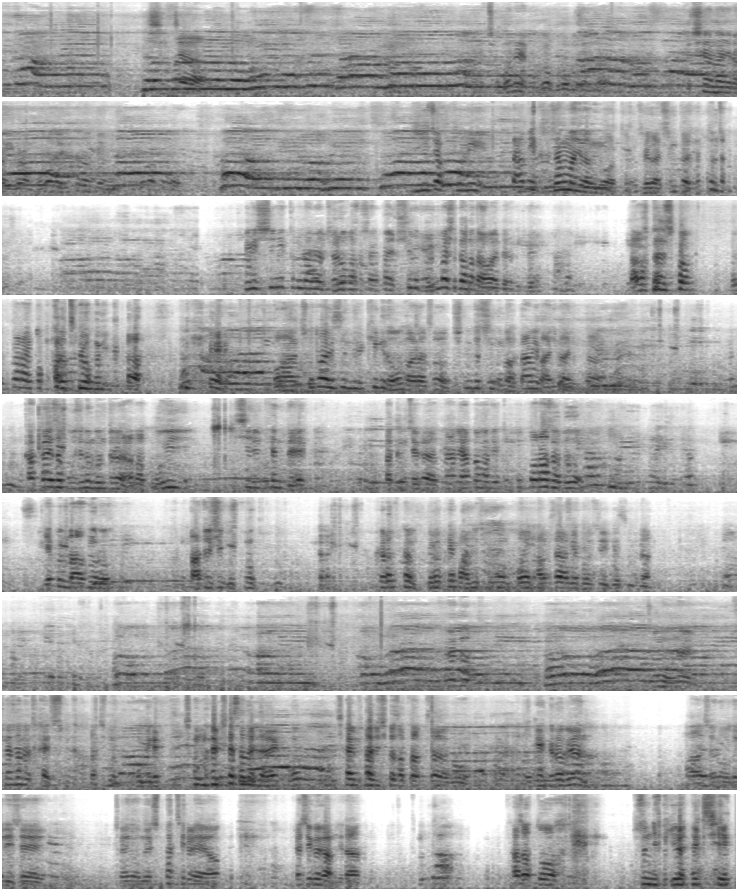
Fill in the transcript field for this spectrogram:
진짜. 저번에 누가 물어보셨나? 루시아난이랑 이거랑 뭐가 더 힘들었냐고. 이 작품이 땀이 가장 많이 나는 것 같아요. 제가 지금까지 했던 작품 중에. 이게 씬이 끝나면 들어가서 잠깐 쉬고 물 마시다가 나와야 되는데 나가서 옷 갈아입고 바로 들어오니까 이게 와 초반 씬들이 킥이 너무 많아서 춤도 추고 막 땀이 많이 나니까 가까이서 보시는 분들은 아마 보이실 텐데 가끔 제가 땀이 한 방울씩 뚝뚝 떨어져도 예쁜 마음으로 봐주시고 그렇다면 그렇게 봐주시면 더 감사하게 볼 수 있겠습니다. 그래도 저는 오늘 최선을 다했습니다. 마지막 곡에 정말 최선을 다했고 잘 봐주셔서 감사하고 오케이 그러면 아 저는 오늘 이제 저희는 오늘 스파티를 해요. 회식을 갑니다. 가서 또 무슨 얘기를 할지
